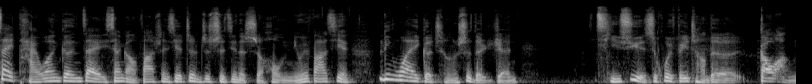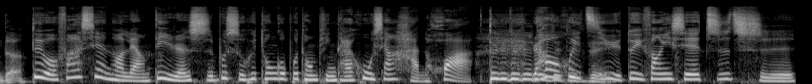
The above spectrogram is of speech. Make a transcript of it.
在台湾跟在香港发生一些政治事件的时候，你会发现另外一个城市的人情绪也是会非常的高昂的。对，我发现哈、两地人时不时会通过不同平台互相喊话，对对对对然后会给予对方一些支持，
